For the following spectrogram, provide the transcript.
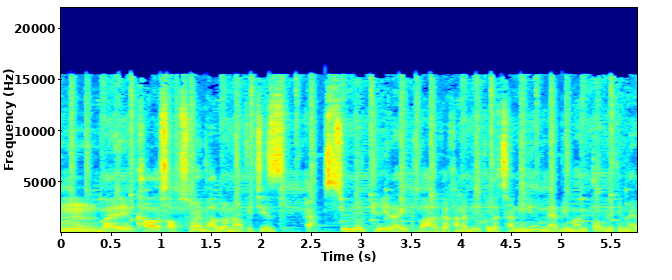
বাইরের खावा सब समय भालो ना विच इज़ एब्सोल्युटली राइट बाहर का खाना बिल्कुल अच्छा नहीं है मैं भी मानता हूँ लेकिन मैं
